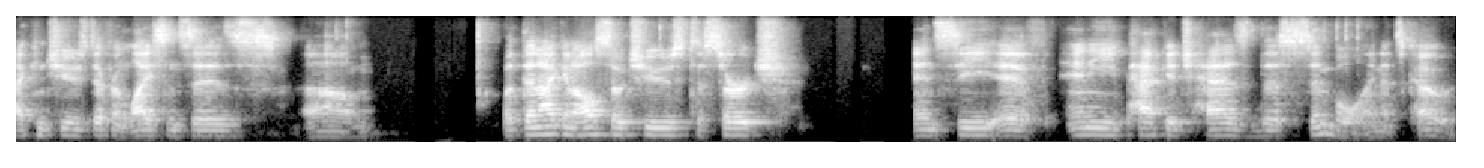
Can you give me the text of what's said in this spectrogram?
I can choose different licenses, um, but then I can also choose to search and see if any package has this symbol in its code,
